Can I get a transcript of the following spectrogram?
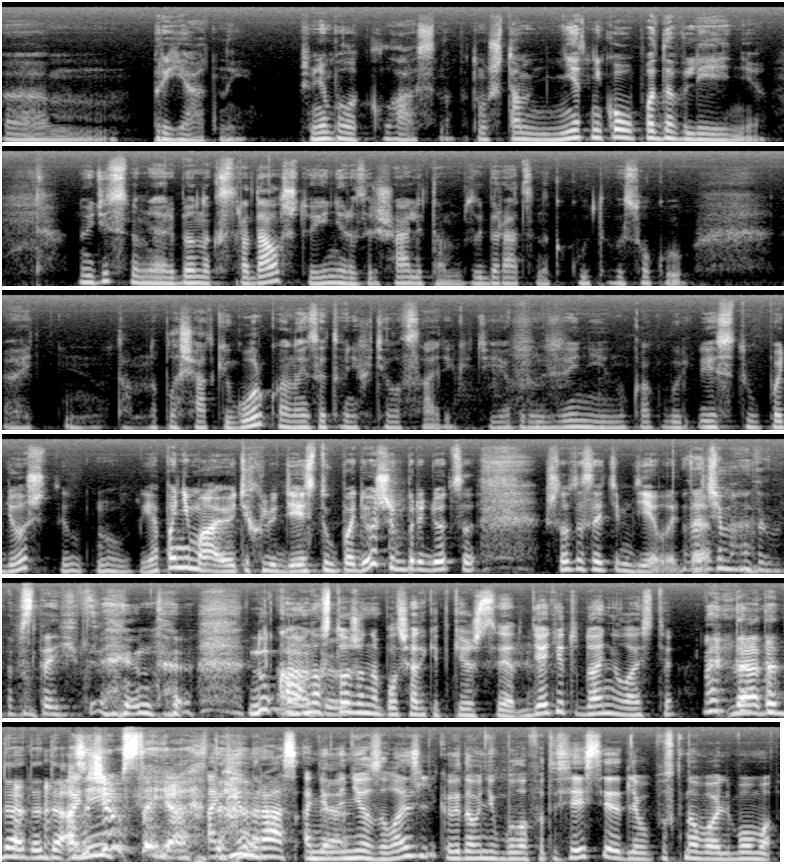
эм, приятный. Мне было классно, потому что там нет никакого подавления. Но единственное, у меня ребенок страдал, что ей не разрешали там забираться на какую-то высокую там, на площадке горку, она из этого не хотела в садик идти. Я говорю, извини, ну как бы, если ты упадешь, ты, ну, я понимаю этих людей, если ты упадешь, им придется что-то с этим делать. А зачем она тогда там стоит? Ну как? А у нас тоже на площадке такие же свет. Дети туда не лазьте. Да, да, да, да, да. А зачем стоят? Один раз они на нее залазили, когда у них была фотосессия для выпускного альбома.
